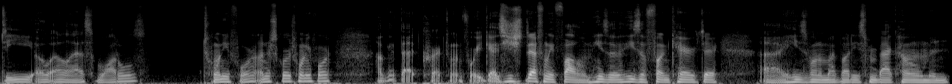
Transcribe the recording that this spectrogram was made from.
D O L S Waddles. 24 underscore 24 i'll get that correct one for you guys you should definitely follow him he's a he's a fun character uh, he's one of my buddies from back home and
